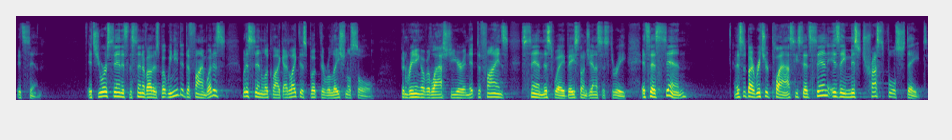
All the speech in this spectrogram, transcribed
it's sin. It's your sin, it's the sin of others. But we need to define what, is, what does sin look like? I like this book, The Relational Soul been reading over the last year, and it defines sin this way based on Genesis 3. It says, Sin, and this is by Richard Plass, he said, Sin is a mistrustful state,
